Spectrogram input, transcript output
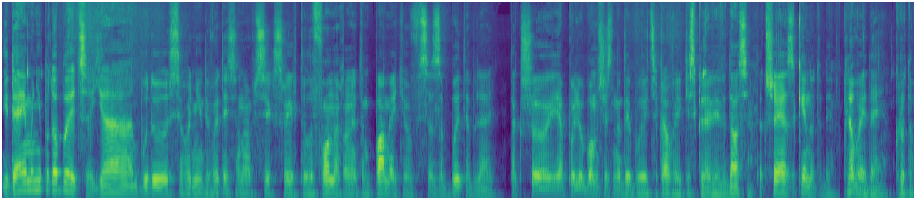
Ідея мені подобається. Я буду сьогодні дивитися на всіх своїх телефонах. Вони там пам'яттю все забите, блядь. Так що я по-любому щось надибую цікаве, якісь кльові відоси. Так що я закину тобі. Кльова ідея. Круто.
